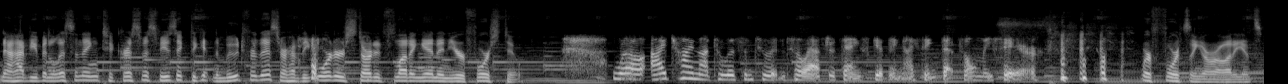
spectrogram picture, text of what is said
Now, have you been listening to Christmas music to get in the mood for this, or have the orders started flooding in and you're forced to? Well, I try not to listen to it until after Thanksgiving. I think that's only fair. We're forcing our audience.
